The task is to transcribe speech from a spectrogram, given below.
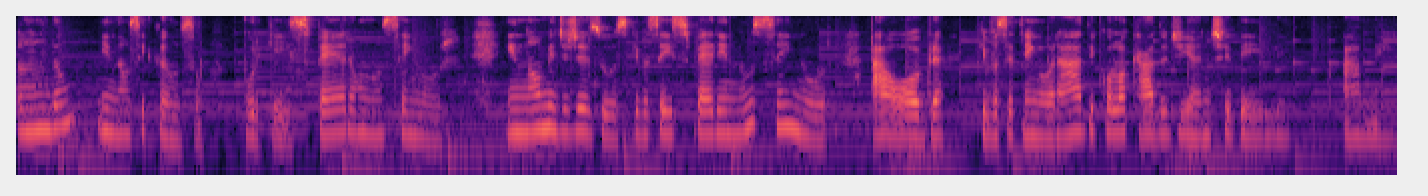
andam e não se cansam, porque esperam no Senhor. Em nome de Jesus, que você espere no Senhor a obra que você tem orado e colocado diante dele. Amém.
